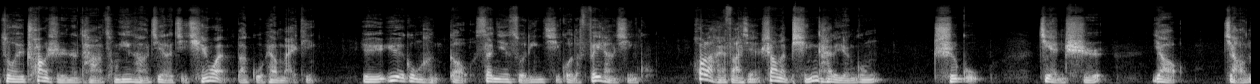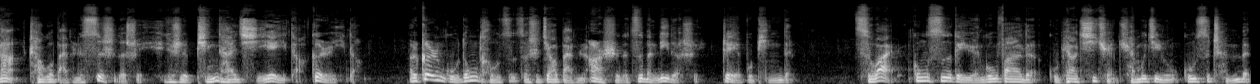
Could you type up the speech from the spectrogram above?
作为创始人的他，从银行借了几千万把股票买进，由于月供很高，三年锁定期过得非常辛苦。后来还发现，上了平台的员工持股减持要。缴纳超过百分之四十的税，也就是平台企业一道，个人一道，而个人股东投资则是交百分之二十的资本利得税，这也不平等。此外，公司给员工发的股票期权全部计入公司成本，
